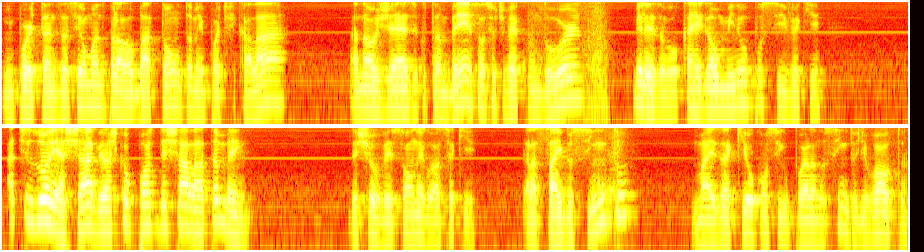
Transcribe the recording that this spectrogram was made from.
importantes assim, eu mando para lá. O batom também pode ficar lá. Analgésico também, só se eu tiver com dor. Beleza, vou carregar o mínimo possível aqui. A tesoura e a chave eu acho que eu posso deixar lá também. Deixa eu ver só um negócio aqui. Ela sai do cinto, mas aqui eu consigo pôr ela no cinto de volta?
